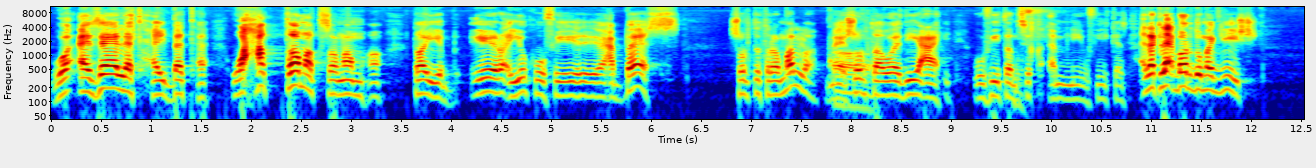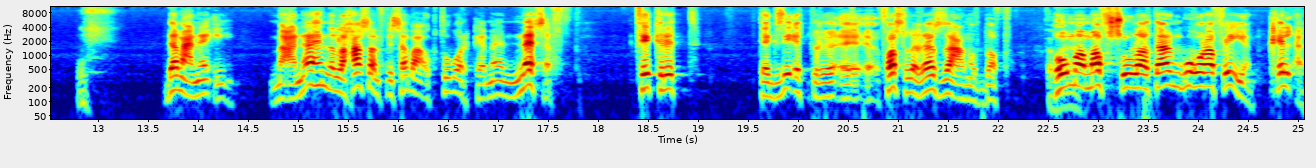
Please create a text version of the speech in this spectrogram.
وأزالت هيبتها وحطمت صنمها طيب إيه رأيكم في عباس؟ سلطة رام الله؟ ما هي آه. سلطة وديعة وفي تنسيق أمني وفي كذا. قال لك لا برضه ما تجيش. ده معناه إيه؟ معناه إن اللي حصل في 7 أكتوبر كمان نسف فكرة تجزئة غ- آه، فصل غزة عن الضفة. هما مفصولتان جغرافيا خلقة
